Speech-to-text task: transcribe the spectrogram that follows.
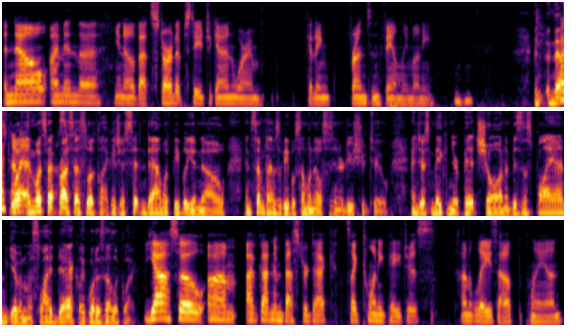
and now I'm in the you know that startup stage again where I'm getting friends and family money. And, and that's what. And what's that process look like? Is just sitting down with people you know, and sometimes the people someone else has introduced you to, and just making your pitch, showing a business plan, giving them a slide deck. Like, what does that look like? Yeah, so um, I've got an investor deck. It's like 20 pages, kind of lays out the plan.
